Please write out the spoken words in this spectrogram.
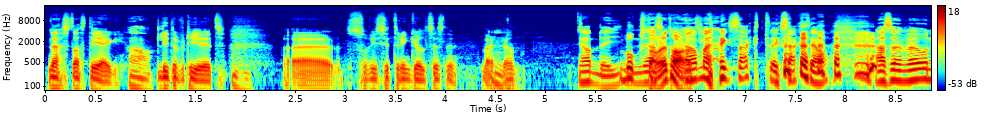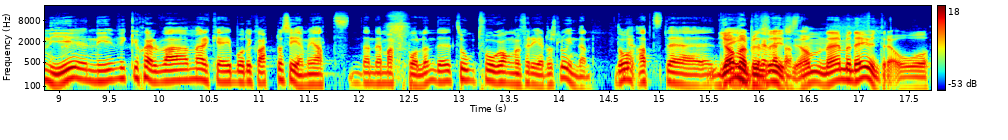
nästa steg Ja. lite för tidigt. Eh, så vi sitter i en guldsits nu, verkligen. Ja, det, Bokstavligt alltså, talat. Ja, men exakt, exakt ja. Alltså, och ni, ni fick ju själva märka i både kvart och semi att den där matchbollen, det tog två gånger för er att slå in den. Då, att det, det Ja men precis, ja, men nej men det är ju inte det. Och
